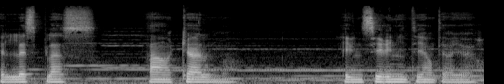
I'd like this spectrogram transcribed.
Elles laissent place à un calme et une sérénité intérieure.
